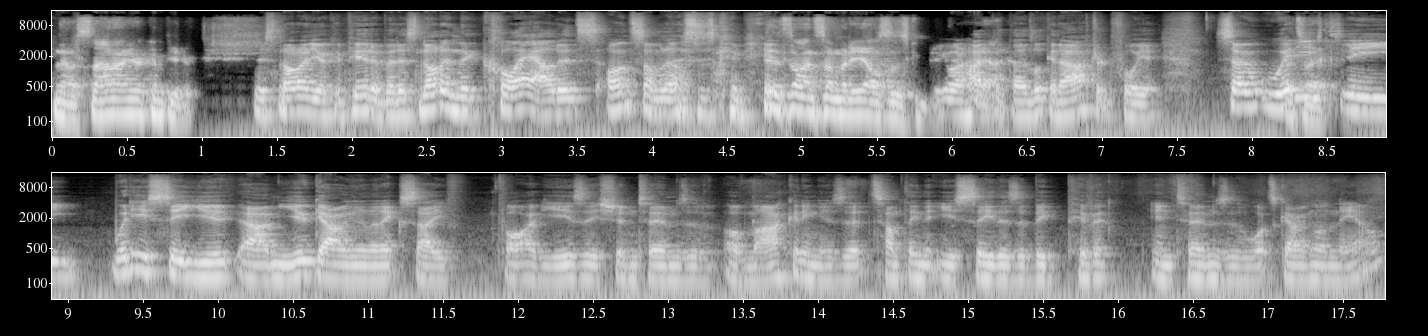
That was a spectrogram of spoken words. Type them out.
no, it's not on your computer. It's not on your computer, but it's not in the cloud. It's on someone else's computer. It's on somebody else's computer. You want to hope yeah. that they're looking after it for you. So where That's do you right. see where do you see you um, you going in the next say five years ish in terms of, of marketing? Is it something that you see there's a big pivot in terms of what's going on now?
